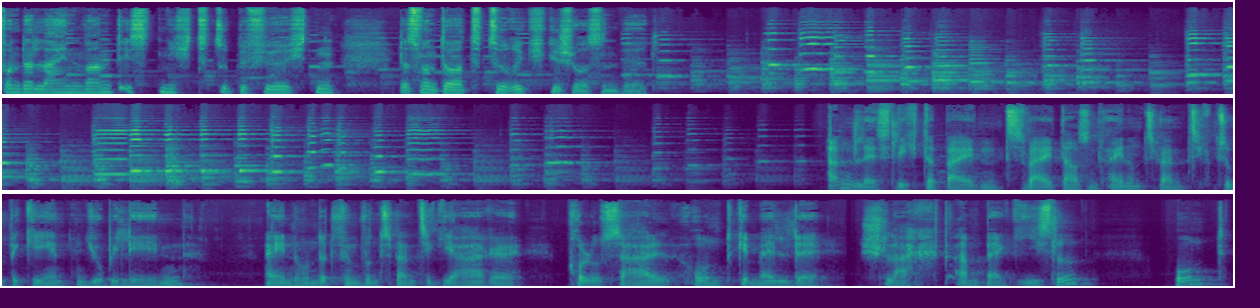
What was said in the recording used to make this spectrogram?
Von der Leinwand ist nicht zu befürchten, dass von dort zurückgeschossen wird. Anlässlich der beiden 2021 zu begehenden Jubiläen 125 Jahre Kolossal-Rundgemälde Schlacht am Berg Isel und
